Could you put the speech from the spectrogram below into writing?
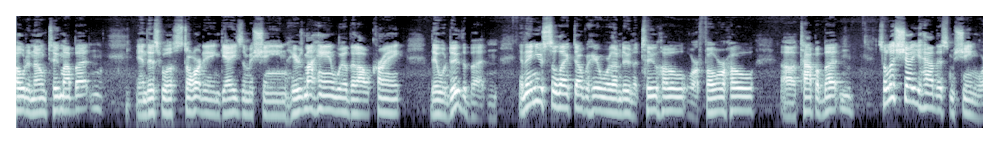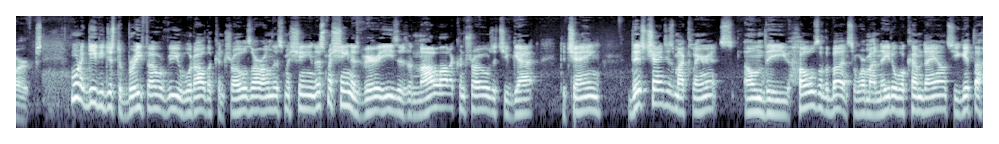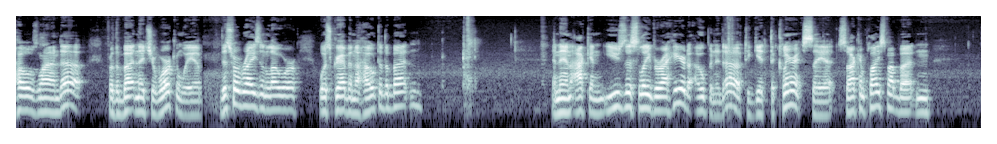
holding on to my button and this will start to engage the machine. Here's my hand wheel that I'll crank that will do the button. And then you select over here whether I'm doing a two hole or a four hole uh, type of button. So let's show you how this machine works. I want to give you just a brief overview of what all the controls are on this machine. This machine is very easy. There's not a lot of controls that you've got to change. This changes my clearance on the holes of the button, so where my needle will come down, so you get the holes lined up for the button that you're working with. This will raise and lower what's grabbing the hold to the button. And then I can use this lever right here to open it up to get the clearance set so I can place my button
